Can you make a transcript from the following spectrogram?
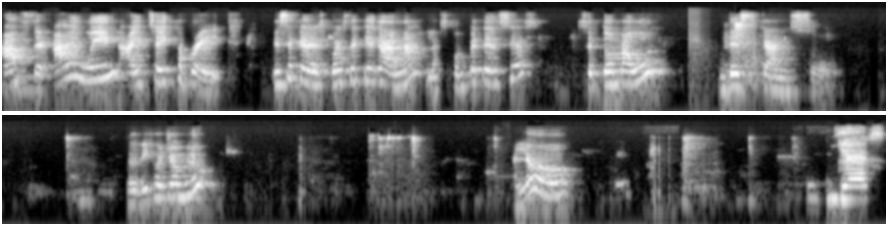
After I win, I take a break. Dice que después de que gana las competencias, se toma un descanso. ¿Lo dijo John Blue? ¿Aló? Yes.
